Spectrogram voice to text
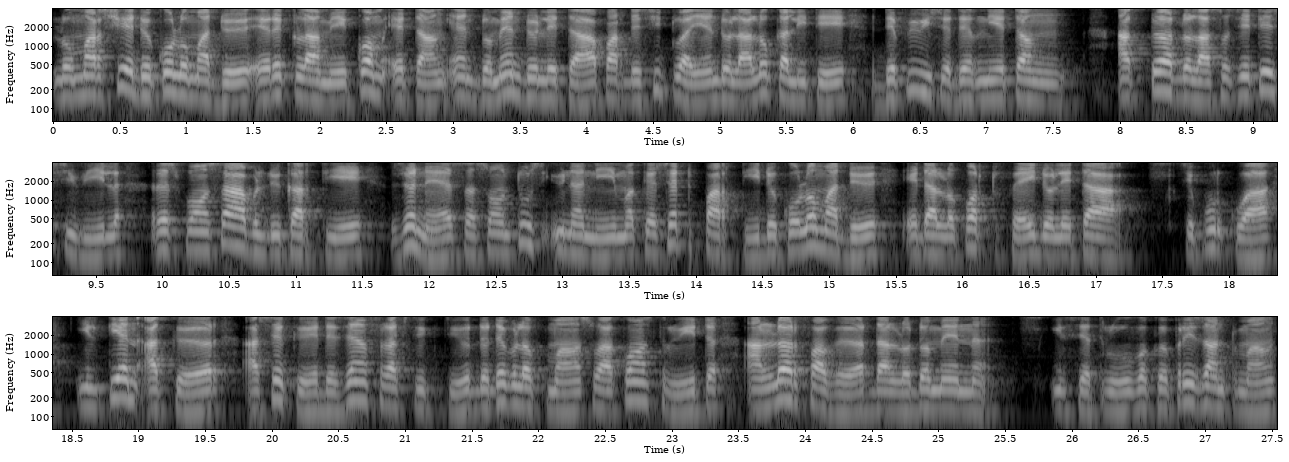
Le marché de Coloma 2 est réclamé comme étant un domaine de l'État par des citoyens de la localité depuis ces derniers temps. Acteurs de la société civile, responsables du quartier, jeunesse sont tous unanimes que cette partie de Coloma 2 est dans le portefeuille de l'État. C'est pourquoi ils tiennent à cœur à ce que des infrastructures de développement soient construites en leur faveur dans le domaine. Il se trouve que présentement,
